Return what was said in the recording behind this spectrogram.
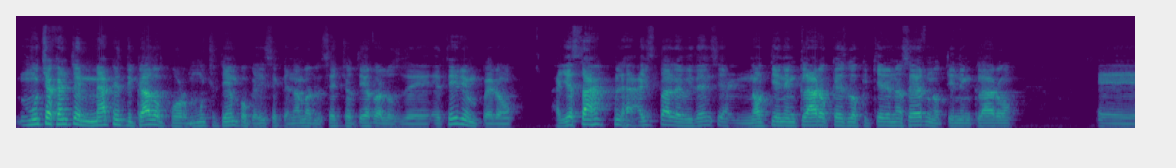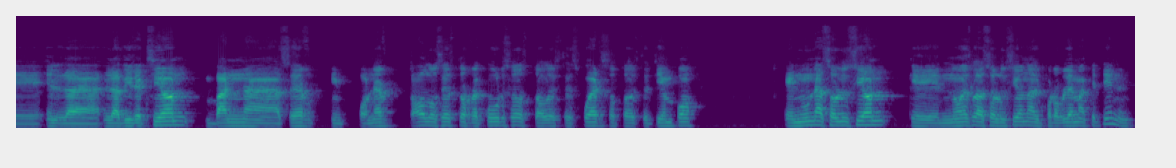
mucha gente me ha criticado por mucho tiempo que dice que nada más les echo tierra a los de Ethereum, pero ahí está, ahí está la evidencia. No tienen claro qué es lo que quieren hacer, no tienen claro eh, la, la, dirección, van a hacer imponer todos estos recursos, todo este esfuerzo, todo este tiempo en una solución que no es la solución al problema que tienen.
